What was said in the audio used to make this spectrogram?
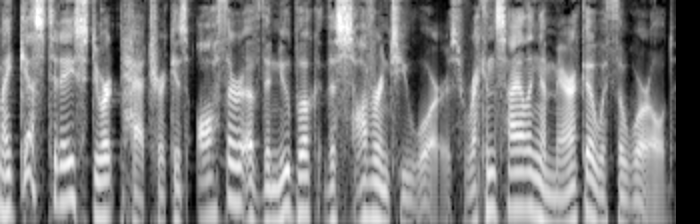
My guest today, Stuart Patrick, is author of the new book, The Sovereignty Wars Reconciling America with the World.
